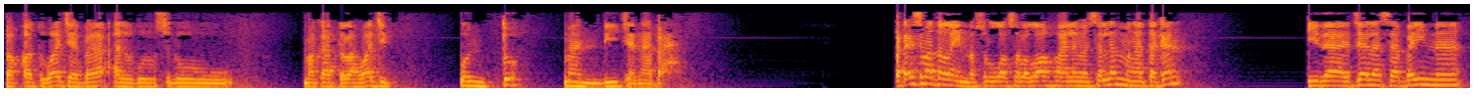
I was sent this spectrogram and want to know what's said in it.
Faqad wajaba al-ghuslu. Maka telah wajib untuk mandi janabah. Pada kesempatan lain Rasulullah sallallahu alaihi wasallam mengatakan, "Idza jalasa baina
